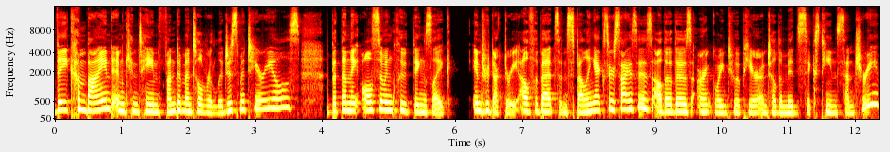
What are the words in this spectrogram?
They combine and contain fundamental religious materials, but then they also include things like introductory alphabets and spelling exercises, although those aren't going to appear until the mid 16th century.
